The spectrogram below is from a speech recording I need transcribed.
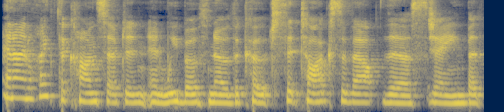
And I like the concept, and, and we both know the coach that talks about this, Jane. But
